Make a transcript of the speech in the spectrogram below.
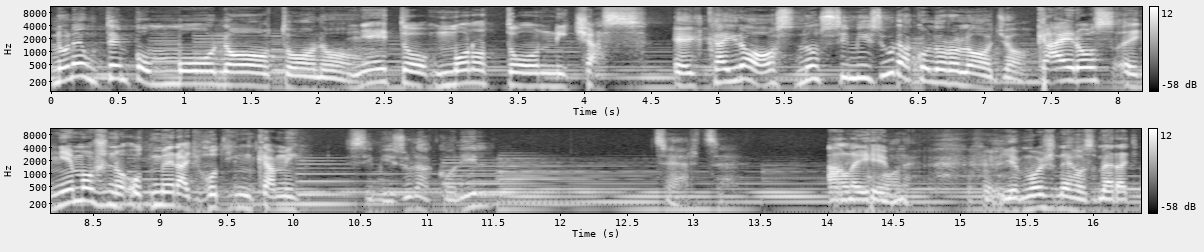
Non è un tempo monotono. Nie je to monotónny čas. E il kairos non si misura con l'orologio, Kairos eh, nemožno odmerať hodinkami, si misura con il zerze. Ale je, je možné ho zmerať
